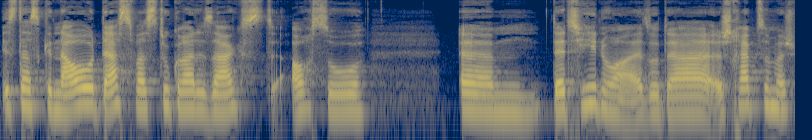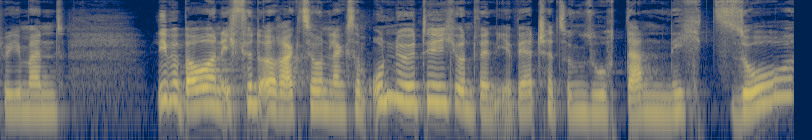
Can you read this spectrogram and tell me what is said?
ist das genau das, was du gerade sagst, auch so ähm, der Tenor. Also da schreibt zum Beispiel jemand, Liebe Bauern, ich finde eure Aktion langsam unnötig und wenn ihr Wertschätzung sucht, dann nicht so.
